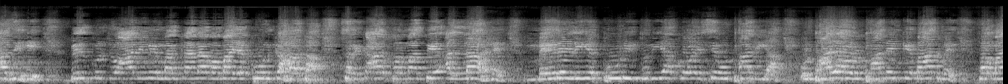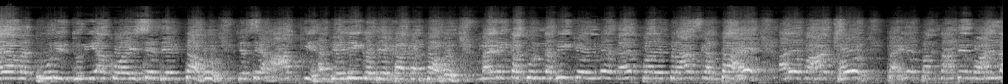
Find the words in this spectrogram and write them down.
هذه بالکل جو عالم مکانہ وما یکون کہا تھا، سرکار فرماتے اللہ نے میرے لیے پوری دنیا کو ایسے اٹھا لیا۔ اٹھایا اور اٹھانے کے بعد میں فرمایا، میں پوری دنیا کو ایسے دیکھتا ہوں جیسے ہاتھ کی ہتھیلی کو دیکھا کرتا ہوں۔ میں نے کہا، تو نبی کے علم غیب پر اعتراض کرتا ہے۔ ارے، وہاں چھوڑ، پہلے بغداد محلہ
